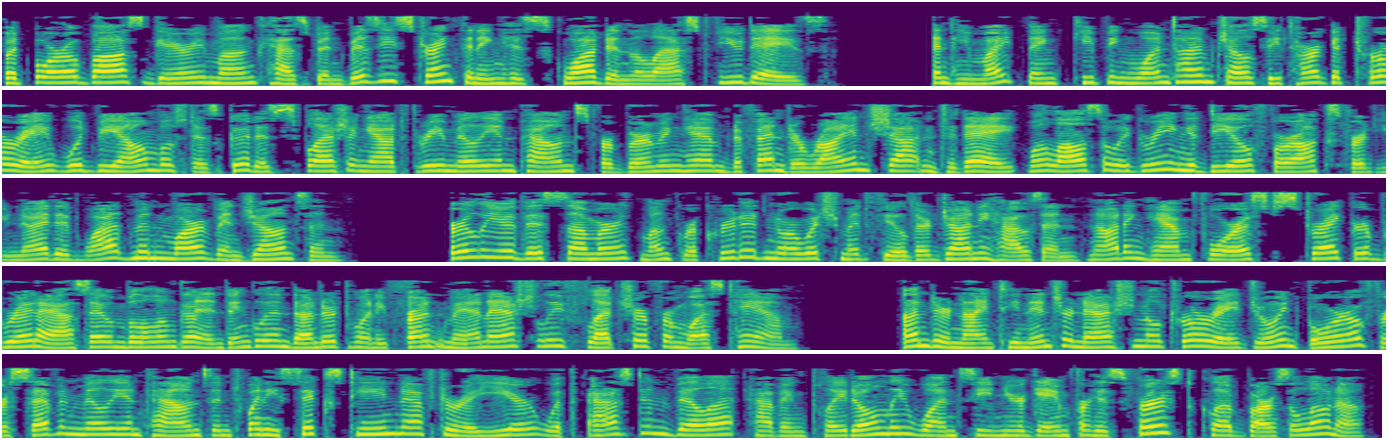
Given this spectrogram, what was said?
But Boro boss Garry Monk has been busy strengthening his squad in the last few days. And he might think keeping one-time Chelsea target Traore would be almost as good as splashing out £3 million for Birmingham defender Ryan Shotton today, while also agreeing a deal for Oxford United wideman Marvin Johnson. Earlier this summer, Monk recruited Norwich midfielder Jonny Howson, Nottingham Forest striker Britt Assombalonga and England under-20 frontman Ashley Fletcher from West Ham. Under-19 international Traore joined Boro for £7 million in 2016 after a year with Aston Villa, having played only one senior game for his first club Barcelona.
